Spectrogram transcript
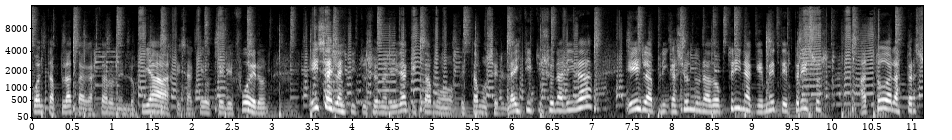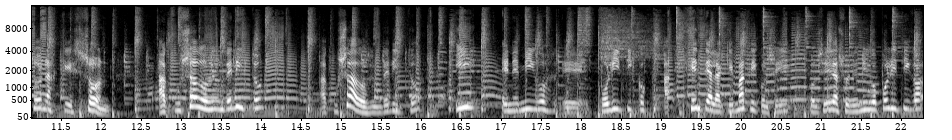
cuánta plata gastaron en los viajes, a qué hoteles fueron. Esa es la institucionalidad que estamos, que estamos en. La institucionalidad es la aplicación de una doctrina que mete presos a todas las personas que son acusados de un delito, acusados de un delito y enemigos eh, políticos, gente a la que Macri considera su enemigo político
